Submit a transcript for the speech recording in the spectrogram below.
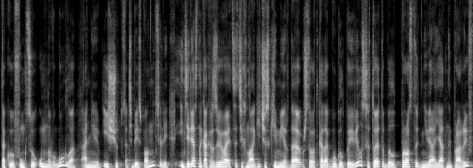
такую функцию умного Гугла. Они ищут тебе исполнителей. Интересно, как развивается технологический мир, да, что вот когда Google появился, то это был просто невероятный прорыв.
